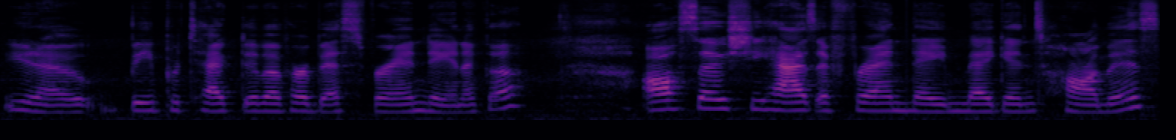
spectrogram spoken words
you know, be protective of her best friend Danica. Also, she has a friend named Megan Thomas.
